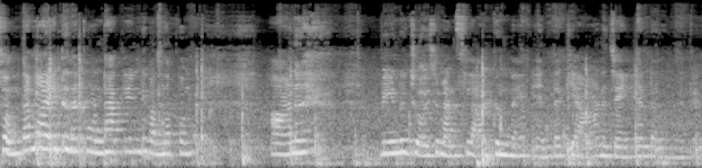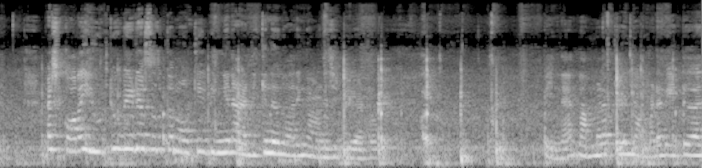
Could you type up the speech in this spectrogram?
സ്വന്തമായിട്ട് ഇതൊക്കെ ഉണ്ടാക്കേണ്ടി വന്നപ്പം ആണ് വീണ്ടും ചോദിച്ച് മനസ്സിലാക്കുന്നത് എന്തൊക്കെയാണ് ചെയ്യേണ്ടതെന്നൊക്കെ. പക്ഷെ കുറേ യൂട്യൂബ് വീഡിയോസ് ഒക്കെ നോക്കിയിട്ട് ഇങ്ങനെ അടിക്കുന്നതെന്ന് ആരും കാണിച്ചിട്ടില്ല കേട്ടോ. പിന്നെ നമ്മളെപ്പോഴും നമ്മുടെ വീട്ടുകാർ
